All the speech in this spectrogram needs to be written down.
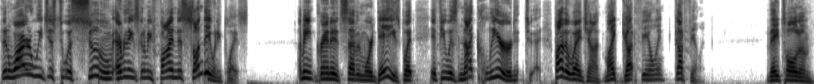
then why are we just to assume everything's going to be fine this Sunday when he plays? I mean, granted, it's seven more days, but if he was not cleared to, by the way, John, my gut feeling, gut feeling, they told him,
